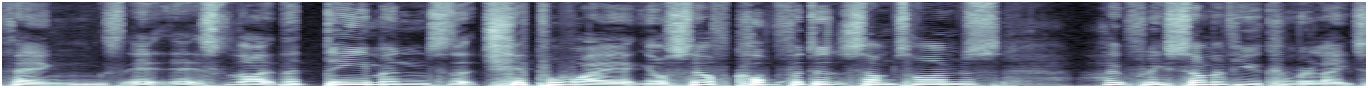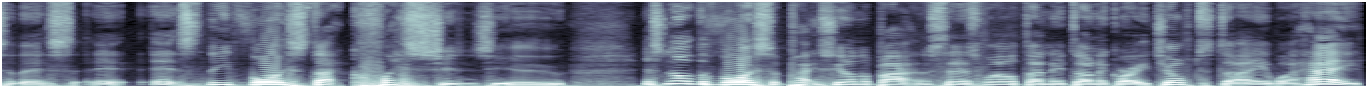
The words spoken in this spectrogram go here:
things. It, it's like the demons that chip away at your self confidence sometimes. Hopefully, some of you can relate to this. It, it's the voice that questions you. It's not the voice that pats you on the back and says, Well done, you've done a great job today. Well, hey,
